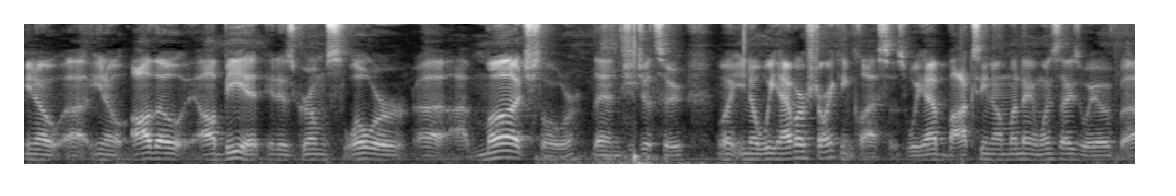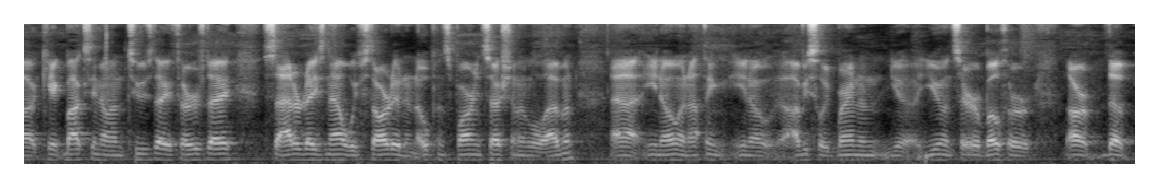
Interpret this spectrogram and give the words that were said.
you know, uh, you know, although albeit it has grown slower, uh, uh, much slower than jiu-jitsu. Well, you know, we have our striking classes. We have boxing on Monday and Wednesdays. We have uh, kickboxing on Tuesday, Thursday, Saturdays. Now we've started an open sparring session at eleven. Uh, you know, and I think you know, obviously, Brandon, you, you and Sarah both are are the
